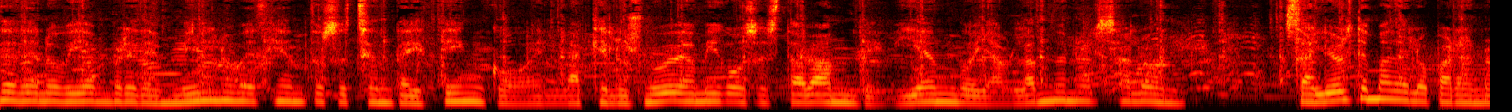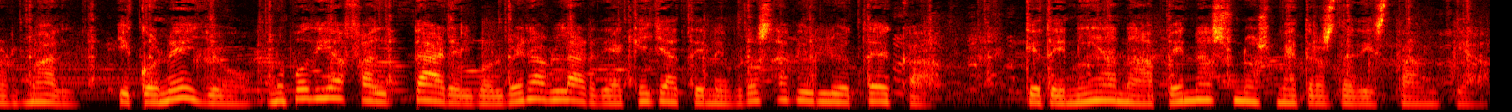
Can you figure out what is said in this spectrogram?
Tarde de noviembre de 1985, en la que los nueve amigos estaban bebiendo y hablando en el salón, salió el tema de lo paranormal y con ello no podía faltar el volver a hablar de aquella tenebrosa biblioteca que tenían a apenas unos metros de distancia.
